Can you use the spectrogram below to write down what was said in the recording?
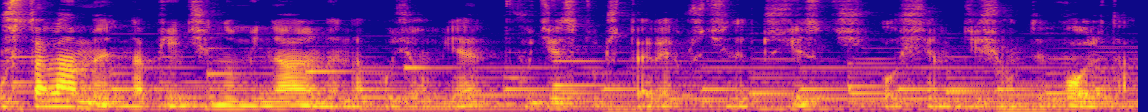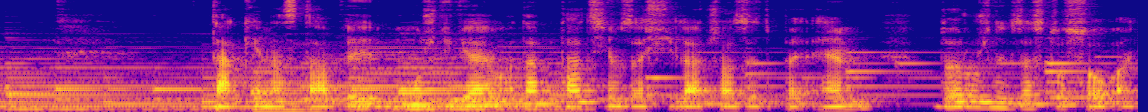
Ustalamy napięcie nominalne na poziomie 24,38 V. Takie nastawy umożliwiają adaptację zasilacza ZPM do różnych zastosowań.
